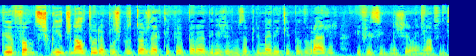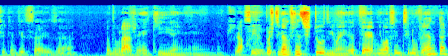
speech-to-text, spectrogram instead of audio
que fomos escolhidos na altura pelos produtores da RTP para dirigirmos a primeira equipa de dobragens e foi assim que nasceu em 1986 a, a dobragem aqui em, em Portugal. Sim. Depois estivemos nesse estúdio em, até 1990,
